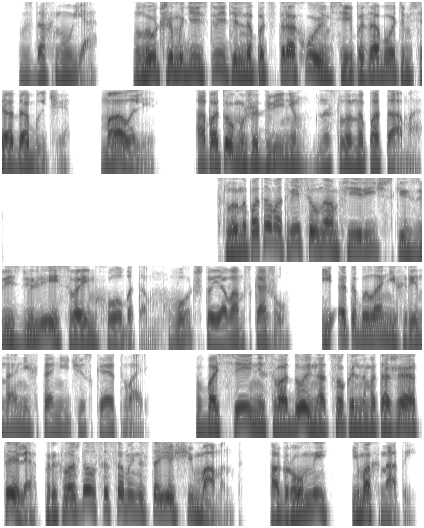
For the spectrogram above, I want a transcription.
— вздохнул я. «Лучше мы действительно подстрахуемся и позаботимся о добыче. Мало ли. А потом уже двинем на слонопотама». Слонопотам отвесил нам феерических звездюлей своим хоботом. Вот что я вам скажу. И это была ни хрена не хтоническая тварь. В бассейне с водой на цокольном этаже отеля прохлаждался самый настоящий мамонт. Огромный и мохнатый.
